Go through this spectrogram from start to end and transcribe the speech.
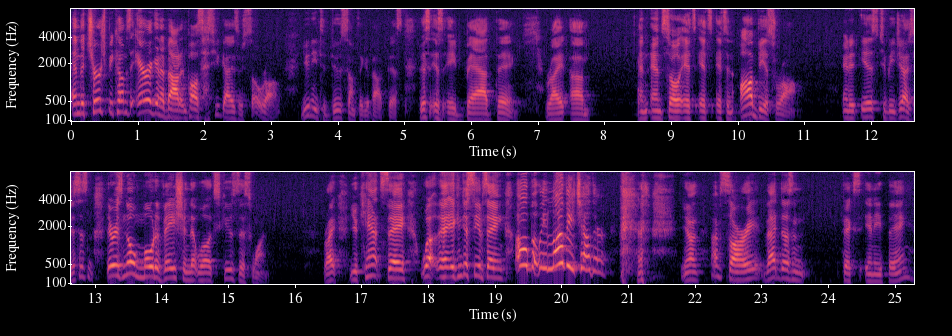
And the church becomes arrogant about it. And Paul says, You guys are so wrong. You need to do something about this. This is a bad thing, right? Um, and, and so it's, it's, it's an obvious wrong, and it is to be judged. This isn't, there is no motivation that will excuse this one right? You can't say, well, uh, you can just see him saying, oh, but we love each other. you know, I'm sorry, that doesn't fix anything.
